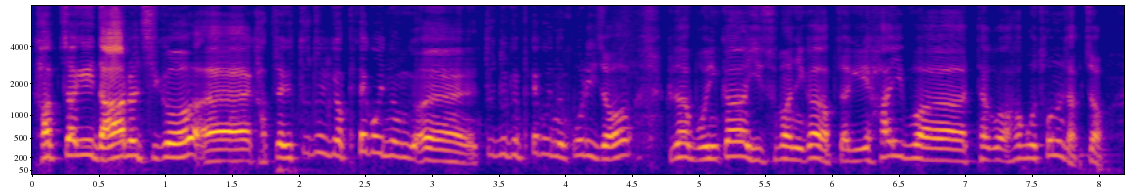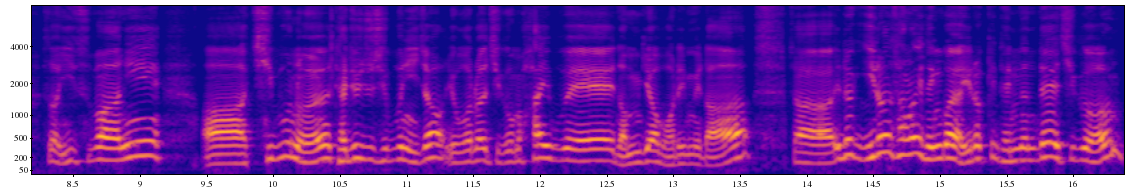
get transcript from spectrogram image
갑자기 나를 지금 에, 갑자기 두들겨 패고 있는 에, 두들겨 패고 있는 꼴이죠. 그러다 보니까 이수만이가 갑자기 하이브하고 하고 손을 잡죠. 그래서 이수만이 어, 지분을 대주주 지분이죠. 이거를 지금 하이브에 넘겨 버립니다. 자, 이렇게 이런 상황이 된 거야. 이렇게 됐는데 지금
